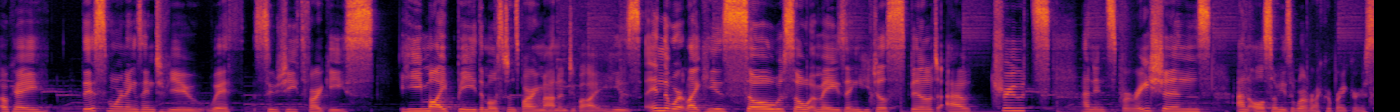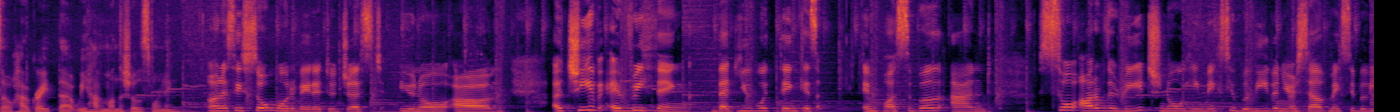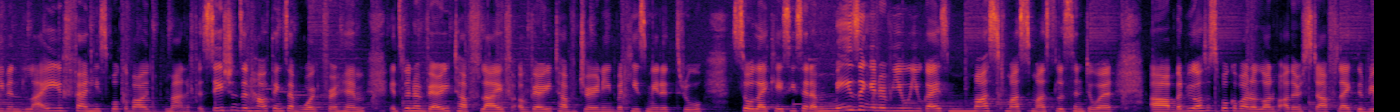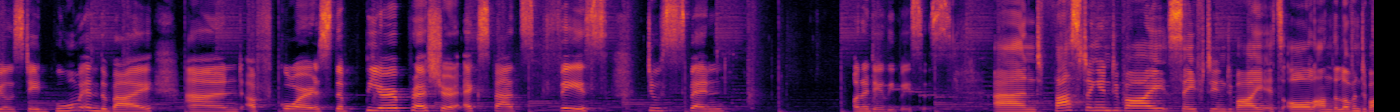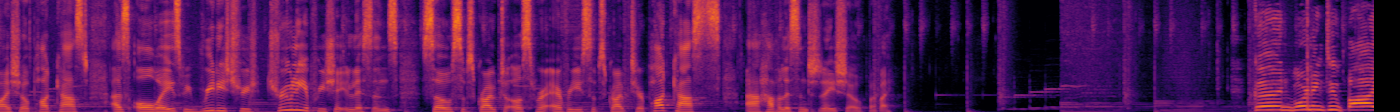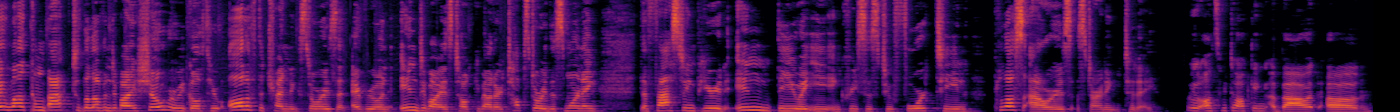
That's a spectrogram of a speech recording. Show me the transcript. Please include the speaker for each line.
Speaker 1: Okay, this morning's interview with Sujith Varghese, he might be the most inspiring man in Dubai. He's in the world, like, he is so, so amazing. He just spilled out truths and inspirations, and also he's a world record breaker. So, how great that we have him on the show this morning.
Speaker 2: Honestly, so motivated to just, you know, um, achieve everything that you would think is impossible and so out of the reach. No, he makes you believe in yourself, makes you believe in life. And he spoke about manifestations and how things have worked for him. It's been a very tough life, a very tough journey, but he's made it through. So, like Casey said, amazing interview. You guys must, must, must listen to it. Uh, but we also spoke about a lot of other stuff like the real estate boom in Dubai. And of course, the peer pressure expats face to spend on a daily basis
Speaker 1: and fasting in Dubai, safety in Dubai. It's all on the Lovin Dubai Show podcast. As always, we really tr- truly appreciate your listens. So subscribe to us wherever you subscribe to your podcasts. Uh, have a listen to today's show. Bye bye. Good morning, Dubai. Welcome back to the Lovin Dubai show, where we go through all of the trending stories that everyone in Dubai is talking about. Our top story this morning the fasting period in the UAE increases to 14 plus hours starting today.
Speaker 2: We'll also be talking about um,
